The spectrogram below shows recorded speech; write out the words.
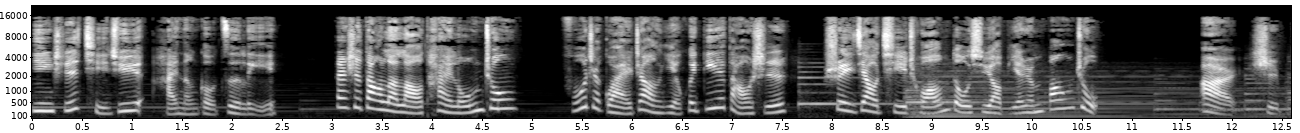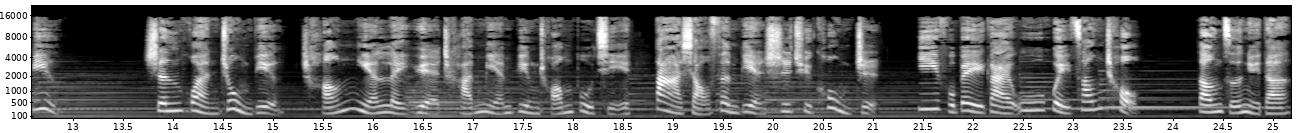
饮食起居还能够自理；但是到了老态龙钟，扶着拐杖也会跌倒时，睡觉起床都需要别人帮助。二是病，身患重病，常年累月缠绵病床不起。大小粪便失去控制，衣服被盖污秽脏臭，当子女的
